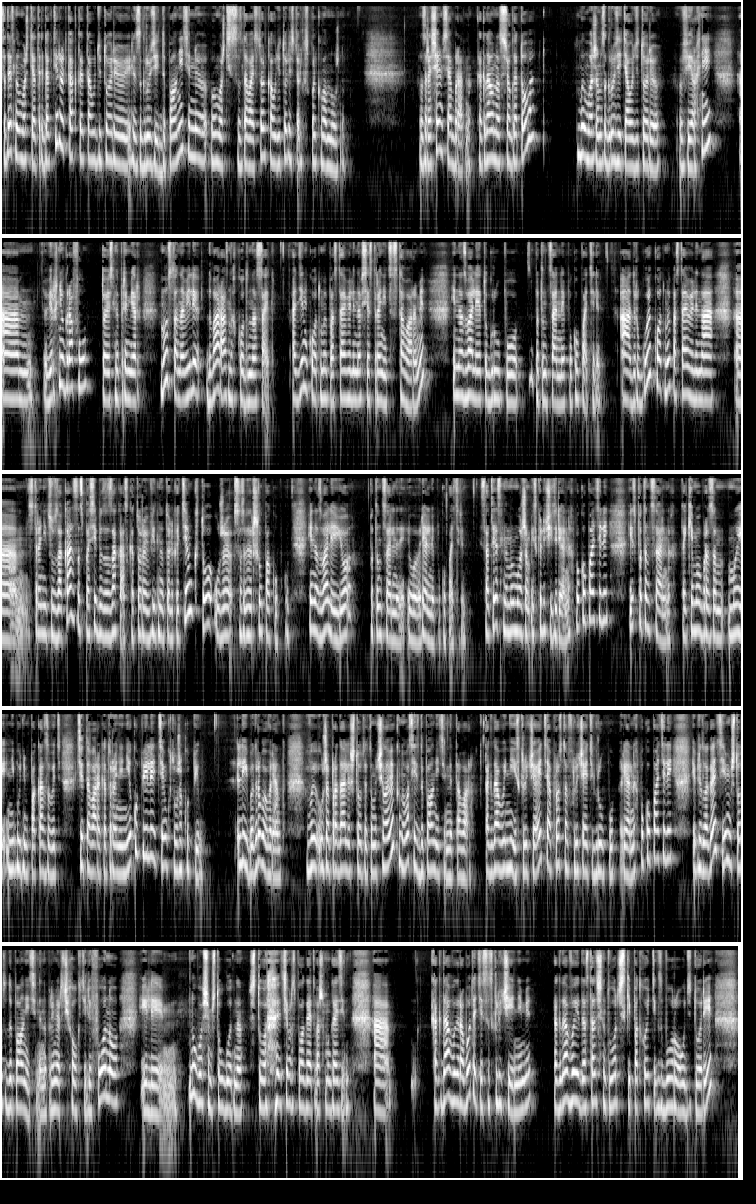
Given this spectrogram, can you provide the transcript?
Соответственно, вы можете отредактировать как-то эту аудиторию или загрузить дополнительную. Вы можете создавать столько аудитории, столько, сколько вам нужно. Возвращаемся обратно. Когда у нас все готово, мы можем загрузить аудиторию в верхней, в верхнюю графу. То есть, например, мы установили два разных кода на сайт. Один код мы поставили на все страницы с товарами и назвали эту группу потенциальные покупатели а другой код мы поставили на э, страницу заказа «Спасибо за заказ», который видно только тем, кто уже совершил покупку. И назвали ее потенциальные, реальные покупатели. Соответственно, мы можем исключить реальных покупателей из потенциальных. Таким образом, мы не будем показывать те товары, которые они не купили, тем, кто уже купил. Либо другой вариант. Вы уже продали что-то этому человеку, но у вас есть дополнительный товар. Тогда вы не исключаете, а просто включаете группу реальных покупателей и предлагаете им что-то дополнительное. Например, чехол к телефону или, ну, в общем, что угодно, что, чем располагает ваш магазин. А когда вы работаете с исключениями, когда вы достаточно творчески подходите к сбору аудитории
